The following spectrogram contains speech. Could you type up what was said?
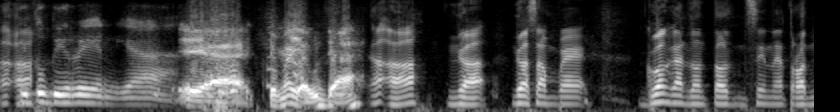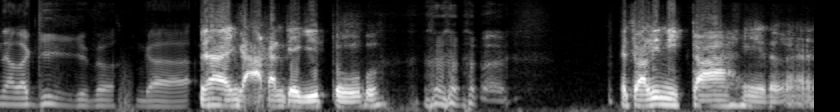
Heeh. Ditubirin, ya. Iya, cuma ya udah. Heeh. Enggak enggak sampai gua nggak nonton sinetronnya lagi gitu. Enggak. Ya nggak akan kayak gitu. Kecuali nikah gitu kan.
